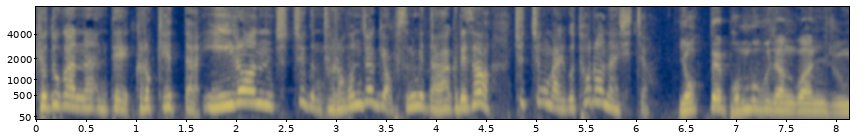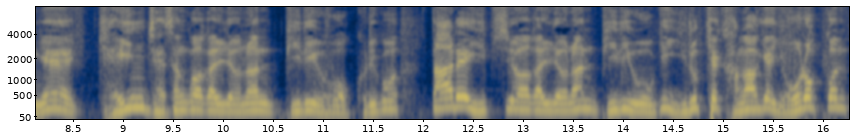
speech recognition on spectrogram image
교도관한테 그렇게 했다. 이런 추측은 들어본 적이 없습니다. 그래서 추측 말고 토론하시죠. 역대 법무부 장관 중에 개인 재산과 관련한 비리 의혹 그리고 딸의 입시와 관련한 비리 의혹이 이렇게 강하게 여러 건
